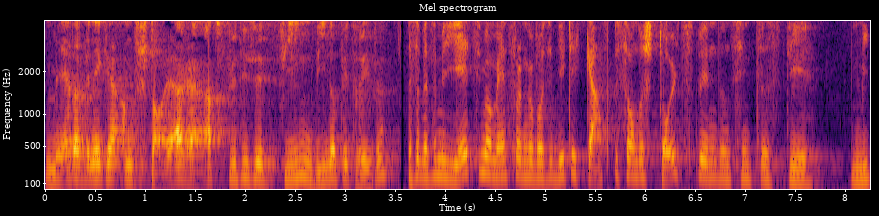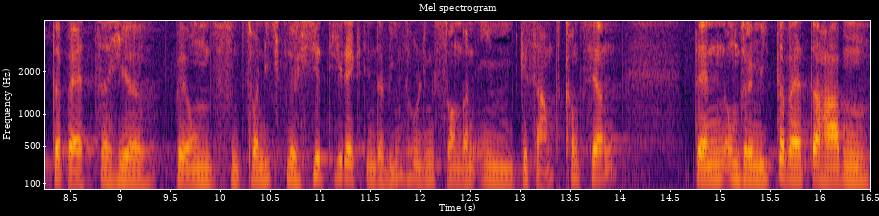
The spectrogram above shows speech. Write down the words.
mehr oder weniger am Steuerrad für diese vielen Wiener Betriebe? Also wenn Sie mich jetzt im Moment fragen, was ich wirklich ganz besonders stolz bin, dann sind das die Mitarbeiter hier bei uns. Und zwar nicht nur hier direkt in der Wien Holding, sondern im Gesamtkonzern denn unsere Mitarbeiter haben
